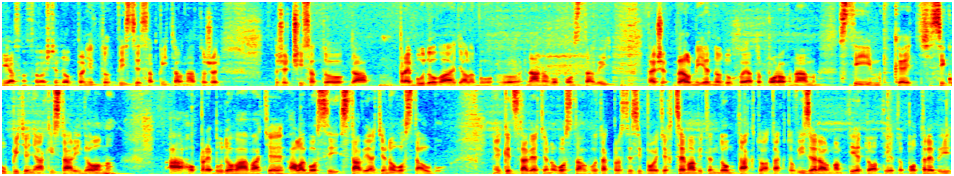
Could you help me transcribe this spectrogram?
Ja, ja som chcel ešte doplniť, to, vy ste sa pýtal na to, že, že či sa to dá prebudovať alebo e, na novo postaviť. Takže veľmi jednoducho ja to porovnám s tým, keď si kúpite nejaký starý dom a ho prebudovávate, alebo si staviate novostavbu. Keď staviate novostavbu, tak proste si poviete, chcem, aby ten dom takto a takto vyzeral, mám tieto a tieto potreby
